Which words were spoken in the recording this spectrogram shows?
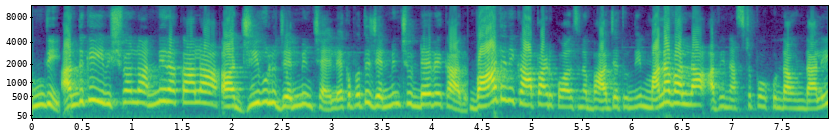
ఉంది. అందుకే ఈ విశ్వంలో అన్ని రకాల జీవులు జన్మించాయి. లేకపోతే జన్మించి ఉండేవే కాదు. వాటిని కాపాడుకోవాల్సిన బాధ్యత ఉంది. మన వల్ల అవి నష్టపోకుండా ఉండాలి.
